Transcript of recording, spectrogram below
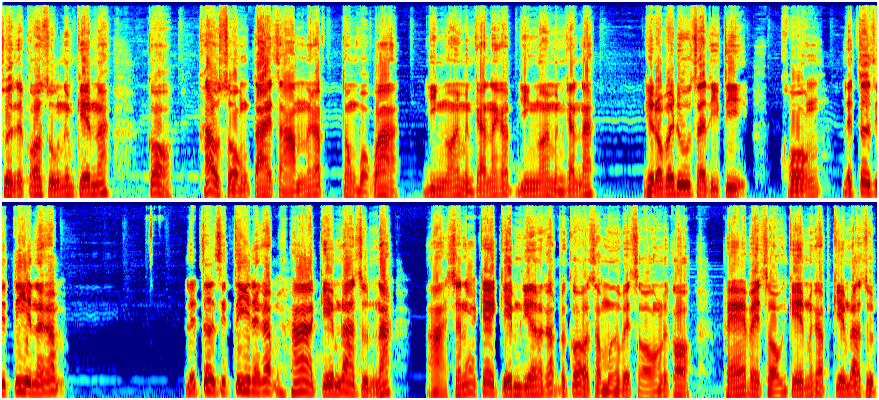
ส่วนสกอร์สูงเต็มเกมนะ ก็เข้า 2 ตาย 3 นะครับ ต้องบอกว่ายิงน้อยเหมือนกันนะครับ ยิงน้อยเหมือนกันนะ เดี๋ยวเราไปดูสถิติของเลสเตอร์ซิตี้นะครับเลสเตอร์ซิตี้นะครับ5เกมล่าสุดนะอ่าชนะแค่เกมเดียวนะครับ แล้วก็เสมอไป 2 แล้วก็แพ้ไป 2 เกมนะครับ เกมล่าสุด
